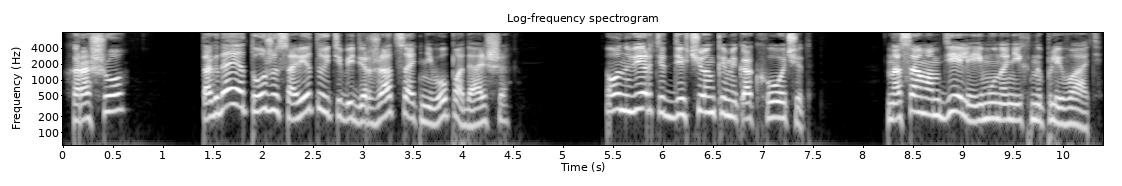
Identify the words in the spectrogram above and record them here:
«Хорошо. Тогда я тоже советую тебе держаться от него подальше. Он вертит девчонками как хочет. На самом деле ему на них наплевать.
